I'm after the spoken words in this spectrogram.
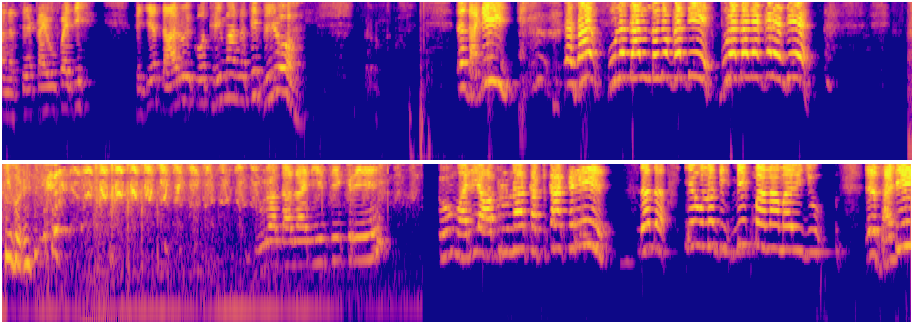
અને શેકાય ઉપાય જે દારૂ કોથરીમાં નથી ભીરો એ દાડી એ સાહેબ હું ના દારૂ ધંધો કરતી. પૂરા દાદા કરે છે. પૂરા દાદાની દીકરી તું મારી આબરૂના કટકા કરીશ. દાદા એવું નથી બીકમાં નામ આવી ગયું. એ જાડી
